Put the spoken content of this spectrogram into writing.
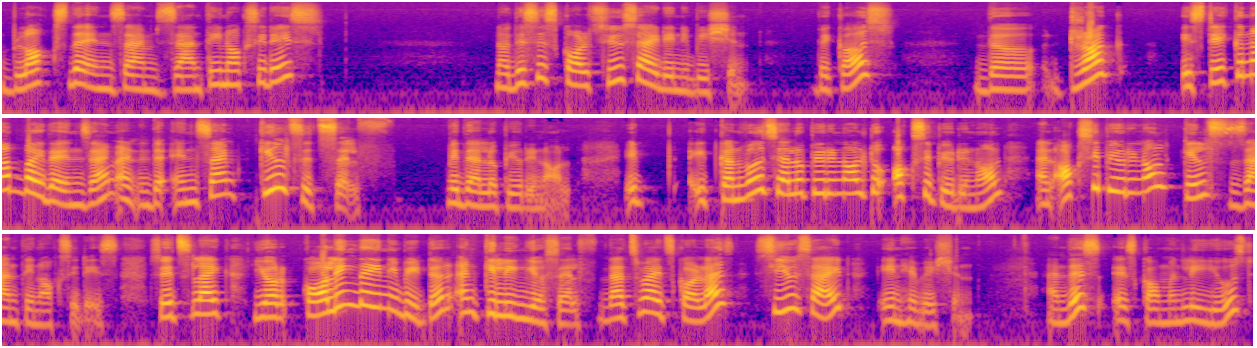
blocks the enzyme xanthine oxidase. Now, this is called suicide inhibition because the drug is taken up by the enzyme and the enzyme kills itself with allopurinol. It, it converts allopurinol to oxypurinol and oxypurinol kills xanthine oxidase. So, it is like you are calling the inhibitor and killing yourself that is why it is called as suicide inhibition and this is commonly used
